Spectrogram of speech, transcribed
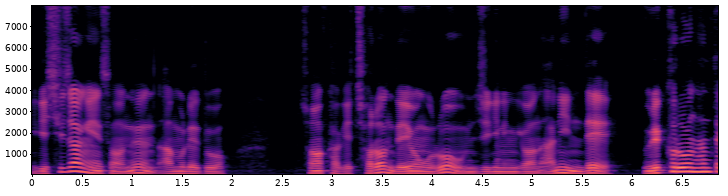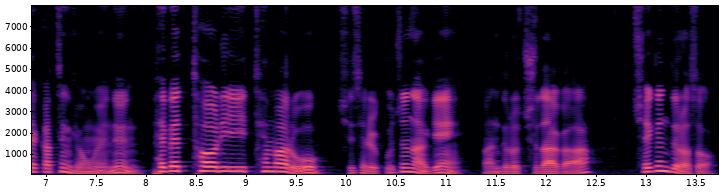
이게 시장에서는 아무래도 정확하게 저런 내용으로 움직이는 건 아닌데 웰크론 한택 같은 경우에는 폐배터리 테마로 시세를 꾸준하게 만들어 주다가 최근 들어서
